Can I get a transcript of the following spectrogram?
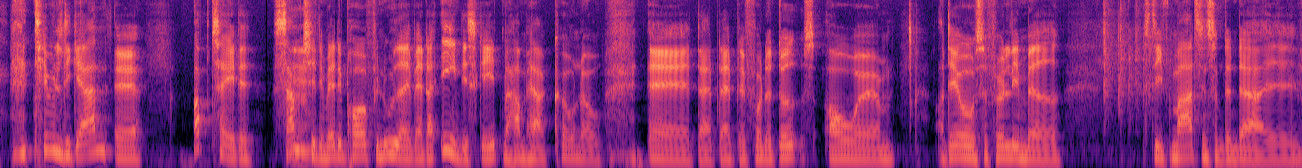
det vil de gerne øh, optage det, samtidig med, at de prøver at finde ud af, hvad der egentlig skete med ham her, Kono, øh, der, der blev fundet død. Og, øh, og det er jo selvfølgelig med Steve Martin som den der øh,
